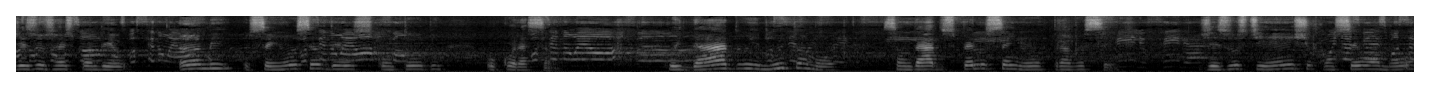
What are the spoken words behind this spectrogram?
Jesus respondeu: Ame o Senhor seu Deus com todo o coração. Cuidado e muito amor são dados pelo Senhor para você. Jesus te enche com seu amor,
